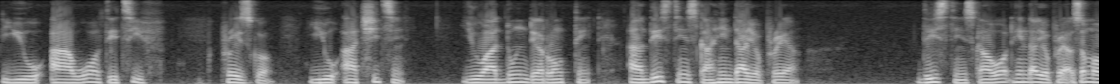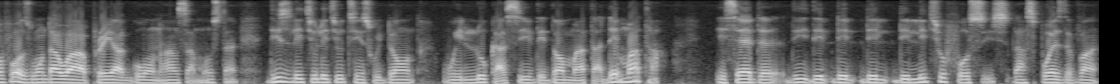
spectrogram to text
you are what? A thief. Praise god. You are cheating. You are doing the wrong thing. And these things can hinder your prayer. These things can what? Hinder your prayer. Some of us wonder why our prayer go unanswered most time. These little little things we don't we look as if they don't matter. They matter. He said uh, the, the, the, the, the little forces that spoils the vine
